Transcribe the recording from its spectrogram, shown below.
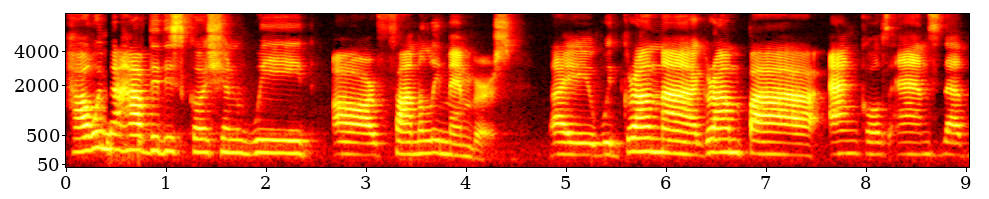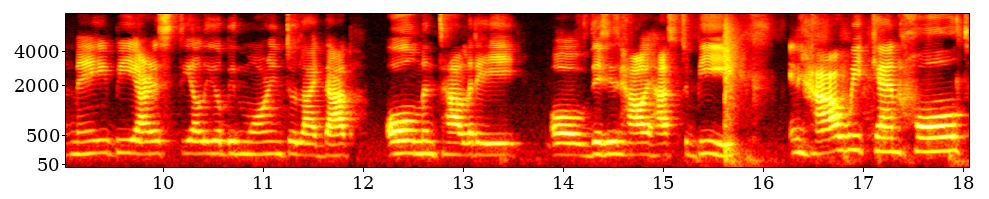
how we may have the discussion with our family members like with grandma, grandpa, uncles, aunts that maybe are still a little bit more into like that all mentality of this is how it has to be and how we can hold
